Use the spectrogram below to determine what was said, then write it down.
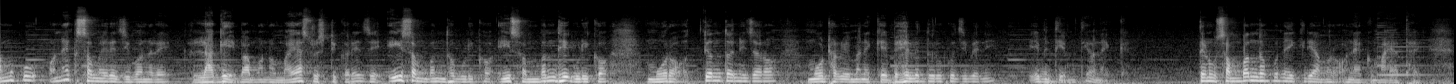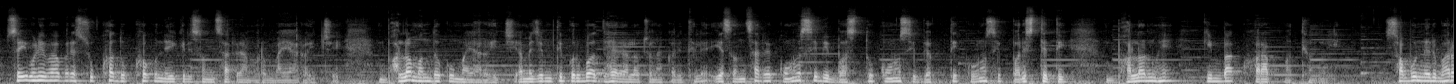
ଆମକୁ ଅନେକ ସମୟରେ ଜୀବନରେ ଲାଗେ ବା ମନ ମାୟା ସୃଷ୍ଟି କରେ ଯେ ଏଇ ସମ୍ବନ୍ଧ ଗୁଡ଼ିକ ଏଇ ସମ୍ବନ୍ଧୀ ଗୁଡ଼ିକ ମୋର ଅତ୍ୟନ୍ତ ନିଜର ମୋ ଠାରୁ ଏମାନେ କେବେ ହେଲେ ଦୂରକୁ ଯିବେନି ଏମିତି ଏମିତି ଅନେକ। ତେଣୁ ସମ୍ବନ୍ଧକୁ ନେଇକରି ଆମର ଅନେକ ମାୟା ଥାଏ। ସେଇଭଳି ଭାବରେ ସୁଖ ଦୁଃଖକୁ ନେଇକରି ସଂସାରରେ ଆମର ମାୟା ରହିଛି। ଭଲ ମନ୍ଦକୁ ମାୟା ରହିଛି। ଆମେ ଯେମିତି ପୂର୍ବ ଅଧ୍ୟାୟରେ ଆଲୋଚନା କରିଥିଲେ ଏ ସଂସାରରେ କୌଣସି ବି ବସ୍ତୁ କୌଣସି ବ୍ୟକ୍ତି କୌଣସି ପରିସ୍ଥିତି ଭଲ ନୁହେଁ କିମ୍ବା ଖରାପ ମଧ୍ୟ ନୁହେଁ। ସବୁ ନିର୍ଭର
